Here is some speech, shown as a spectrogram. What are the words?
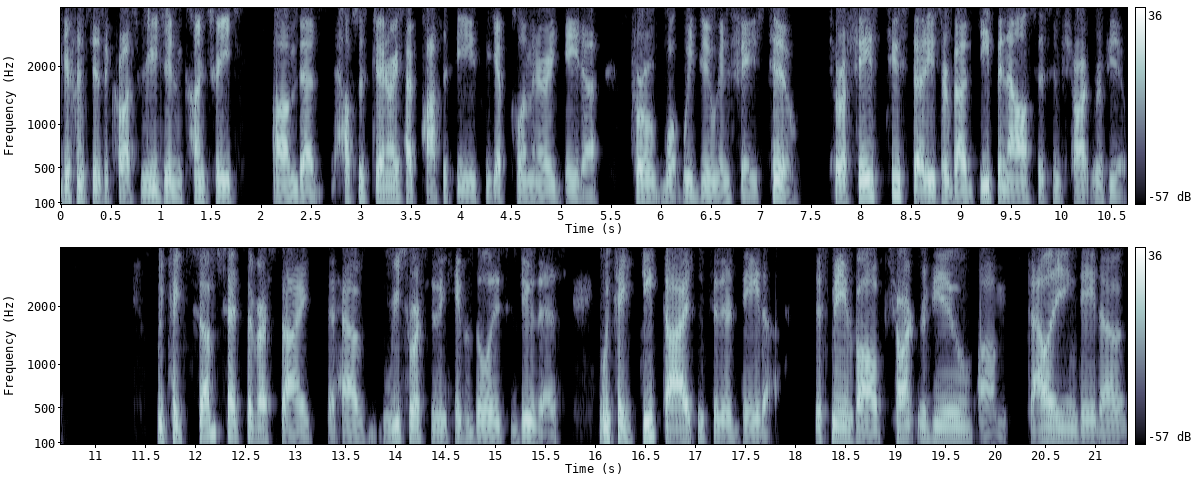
differences across region and country um, that helps us generate hypotheses and get preliminary data for what we do in phase two. So our phase two studies are about deep analysis and chart review. We take subsets of our sites that have resources and capabilities to do this. We take deep dives into their data. This may involve chart review, um, validating data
